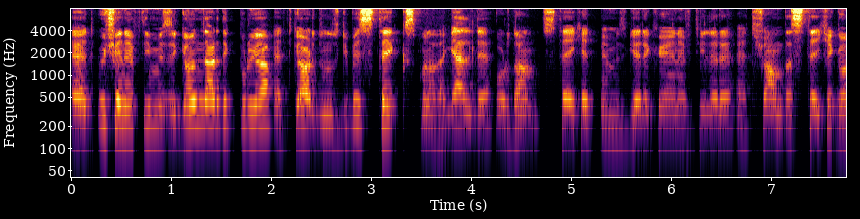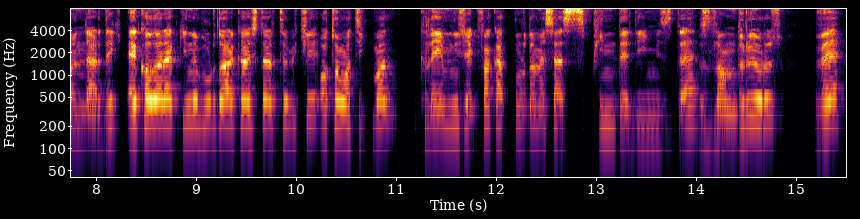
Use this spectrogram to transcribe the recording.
Evet 3 NFT'mizi gönderdik buraya. Evet gördüğünüz gibi stake kısmına da geldi. Buradan stake etmemiz gerekiyor NFT'leri. Evet şu anda stake'e gönderdik. Ek olarak yine burada arkadaşlar tabii ki otomatikman claimleyecek. Fakat burada mesela spin dediğimizde hızlandırıyoruz ve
